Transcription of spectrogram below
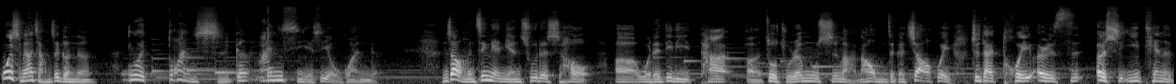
为什么要讲这个呢？因为断食跟安息也是有关的。你知道，我们今年年初的时候，呃，我的弟弟他呃做主任牧师嘛，然后我们整个教会就在推二十四、二十一天的。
